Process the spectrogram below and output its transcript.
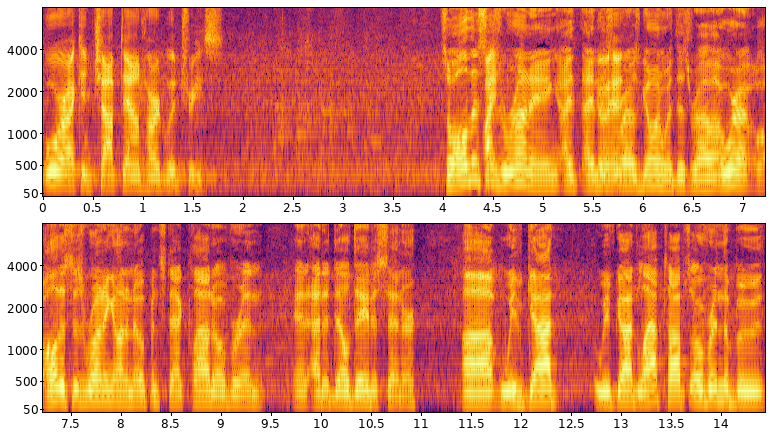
Or I can chop down hardwood trees. So all this I- is running. I, I this is where I was going with this, Rob. We're, all this is running on an OpenStack cloud over in, in at a Dell data center. Uh, we've got we've got laptops over in the booth.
